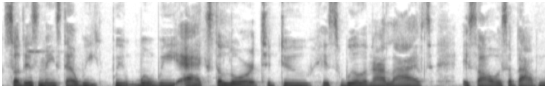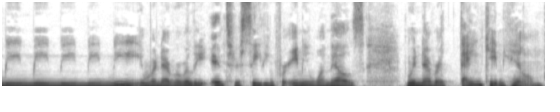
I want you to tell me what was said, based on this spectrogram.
So this means that we, we when we ask the Lord to do his will in our lives, it's always about me, me, me, me, me, and we're never really interceding for anyone else. We're never thanking him.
